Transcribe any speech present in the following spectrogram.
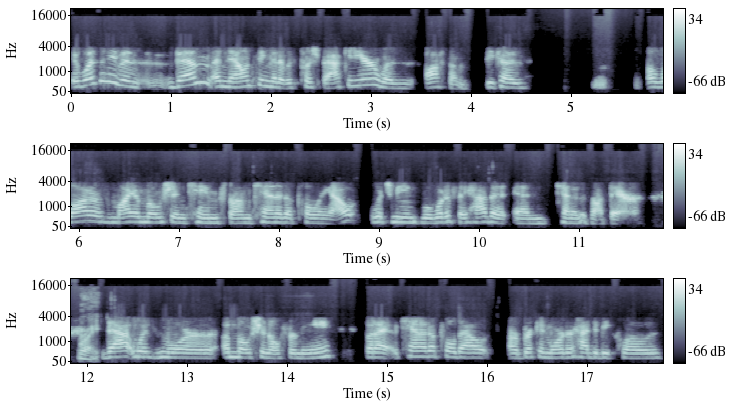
it wasn't even them announcing that it was pushed back a year was awesome because a lot of my emotion came from Canada pulling out, which means, well, what if they have it and Canada's not there? Right. that was more emotional for me. But I, Canada pulled out. Our brick and mortar had to be closed,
